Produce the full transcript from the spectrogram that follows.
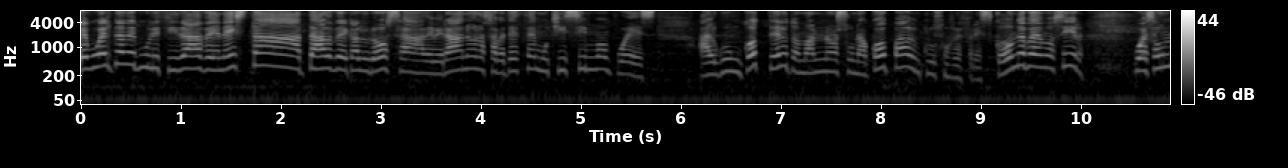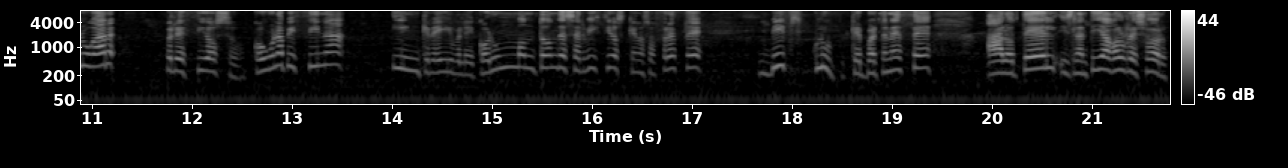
De vuelta de publicidad, en esta tarde calurosa de verano nos apetece muchísimo pues algún cóctel o tomarnos una copa o incluso un refresco. ¿Dónde podemos ir? Pues a un lugar precioso, con una piscina increíble, con un montón de servicios que nos ofrece Beach Club, que pertenece al Hotel Islantilla Gold Resort.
